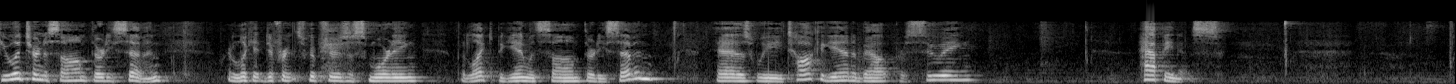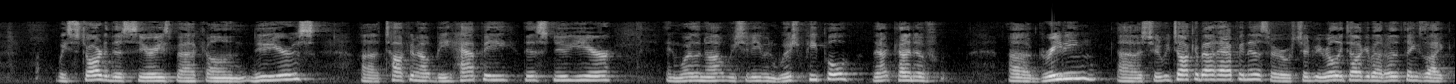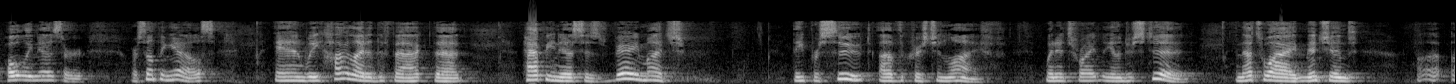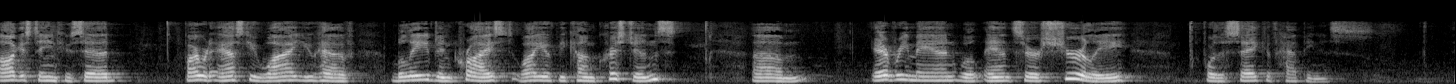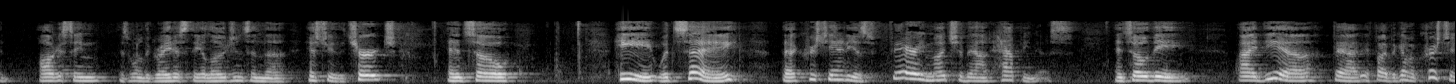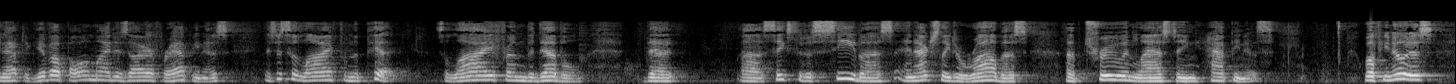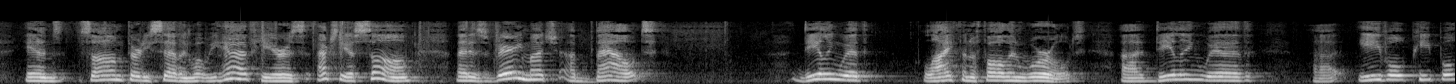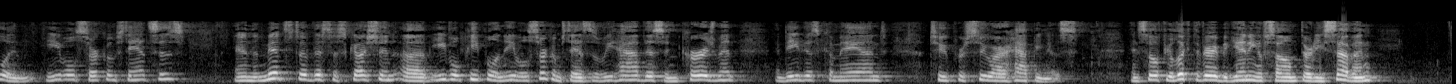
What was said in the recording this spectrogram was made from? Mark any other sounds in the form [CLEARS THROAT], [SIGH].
If you would turn to Psalm 37, we're going to look at different scriptures this morning. But I'd like to begin with Psalm 37 as we talk again about pursuing happiness. We started this series back on New Year's, uh, talking about be happy this new year and whether or not we should even wish people that kind of uh, greeting. Uh, should we talk about happiness or should we really talk about other things like holiness or, or something else? And we highlighted the fact that happiness is very much the pursuit of the Christian life when it's rightly understood. And that's why I mentioned uh, Augustine, who said, If I were to ask you why you have believed in Christ, why you have become Christians, um, Every man will answer, surely, for the sake of happiness. And Augustine is one of the greatest theologians in the history of the church. And so he would say that Christianity is very much about happiness. And so the idea that if I become a Christian, I have to give up all my desire for happiness is just a lie from the pit. It's a lie from the devil that uh, seeks to deceive us and actually to rob us of true and lasting happiness. Well, if you notice in Psalm 37, what we have here is actually a psalm that is very much about dealing with life in a fallen world, uh, dealing with uh, evil people and evil circumstances. And in the midst of this discussion of evil people and evil circumstances, we have this encouragement indeed this command to pursue our happiness. And so if you look at the very beginning of Psalm 37,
